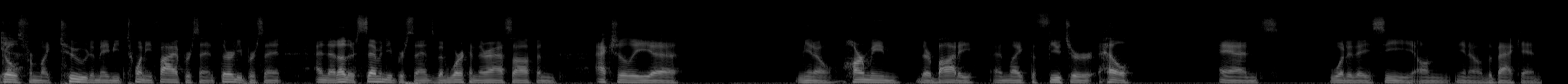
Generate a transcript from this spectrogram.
goes from like 2 to maybe 25%, 30%, and that other 70% has been working their ass off and actually uh you know, harming their body and like the future health and what do they see on, you know, the back end.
